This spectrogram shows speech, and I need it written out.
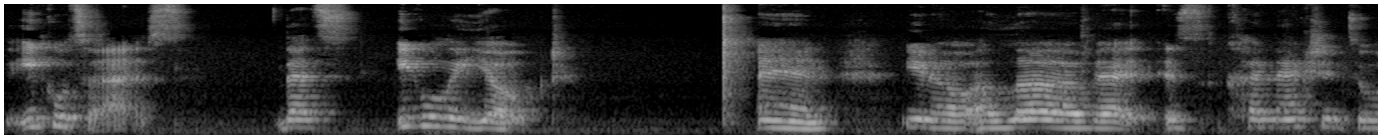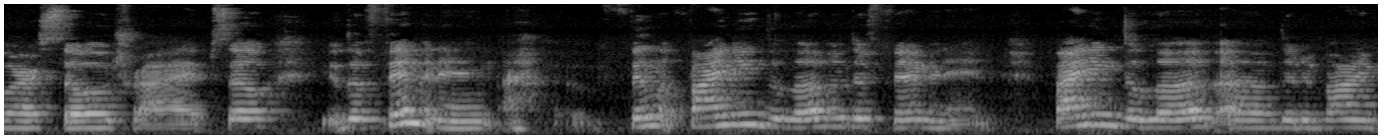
equal to us, that's equally yoked. And, you know, a love that is connection to our soul tribe. So the feminine, finding the love of the feminine, finding the love of the divine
